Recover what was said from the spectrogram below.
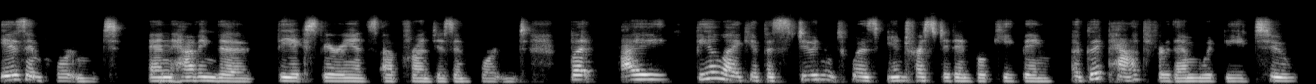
is important and having the the experience up front is important. But I feel like if a student was interested in bookkeeping, a good path for them would be to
